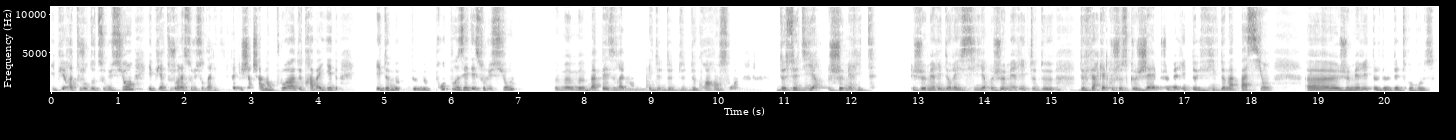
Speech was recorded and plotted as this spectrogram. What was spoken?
Et puis, il y aura toujours d'autres solutions. Et puis, il y a toujours la solution d'aller, chercher un emploi, de travailler, de, et de me, de me proposer des solutions m'apaise vraiment. Et de, de, de, croire en soi, de se dire je mérite, je mérite de réussir, je mérite de, de faire quelque chose que j'aime, je mérite de vivre de ma passion, euh, je mérite d'être heureuse.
